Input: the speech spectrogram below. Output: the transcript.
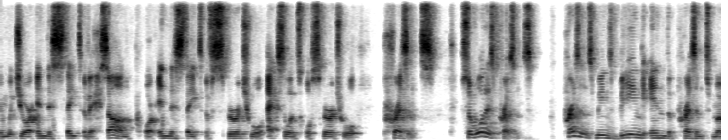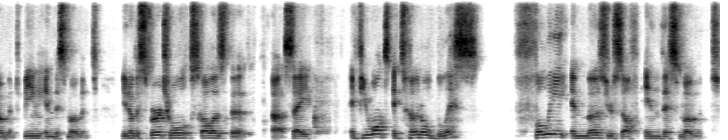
in which you are in this state of ihsan or in this state of spiritual excellence or spiritual presence. So, what is presence? Presence means being in the present moment, being in this moment. You know, the spiritual scholars that uh, say if you want eternal bliss, fully immerse yourself in this moment.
